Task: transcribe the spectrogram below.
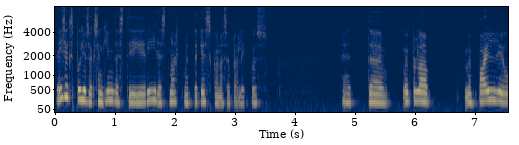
teiseks põhjuseks on kindlasti riidest mähkmete keskkonnasõbralikkus. et äh, võib-olla me palju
